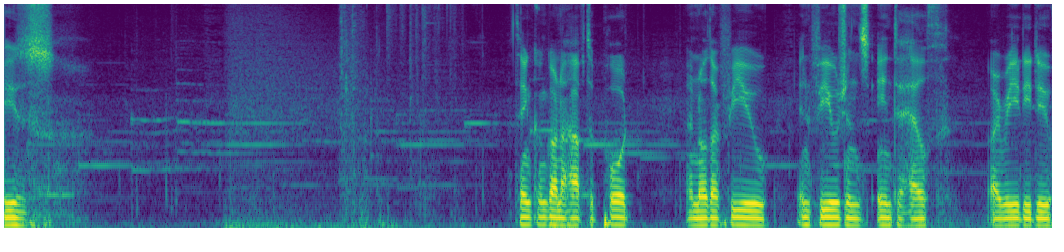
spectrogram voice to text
I think I'm gonna have to put another few infusions into health. I really do.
